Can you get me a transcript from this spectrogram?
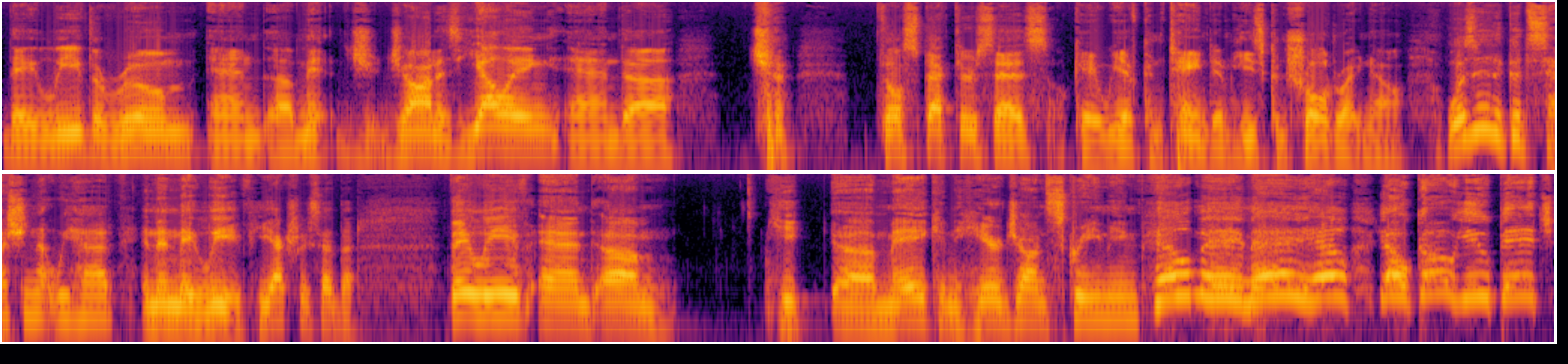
they leave the room and uh, J- John is yelling and, uh, Phil Spector says, okay, we have contained him. He's controlled right now. Wasn't it a good session that we had? And then they leave. He actually said that they leave and um, he uh, May can hear John screaming, "Help me, May! Help! Yo, go, you bitch!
